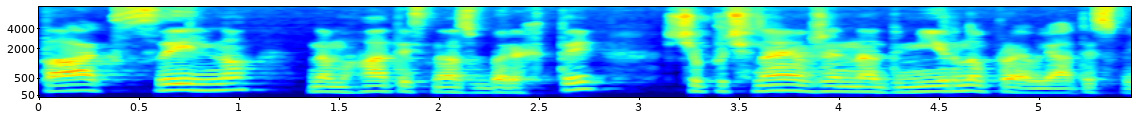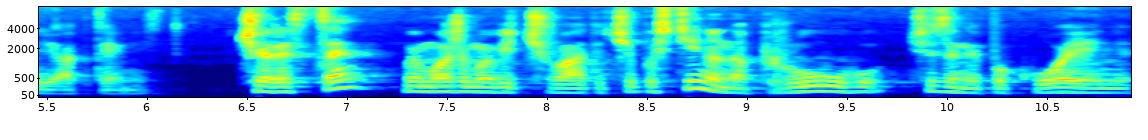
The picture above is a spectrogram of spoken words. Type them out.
так сильно намагатись нас вберегти, що починає вже надмірно проявляти свою активність. Через це ми можемо відчувати чи постійну напругу, чи занепокоєння,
